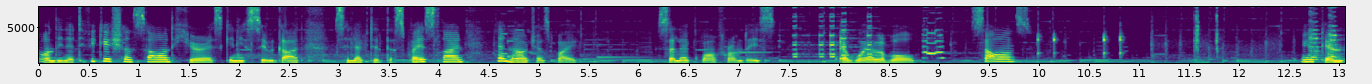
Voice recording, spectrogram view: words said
on the notification sound here as can you see we got selected the Spaceline and now just by select one from these available sounds. You can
